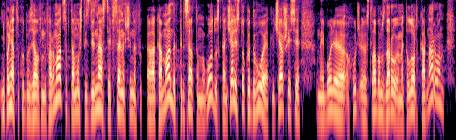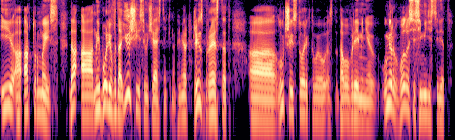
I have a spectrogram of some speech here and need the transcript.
непонятно, куда он взял эту информацию, потому что из 12 официальных членов э, команды к 30 году скончались только двое, отличавшиеся наиболее худ... Э, слабым здоровьем. Это лорд Карнарван и а, Артур Мейс. Да? А наиболее выдающиеся участники, например, Джеймс Брестед, а, лучший историк того, того времени, умер в возрасте 70 лет э,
